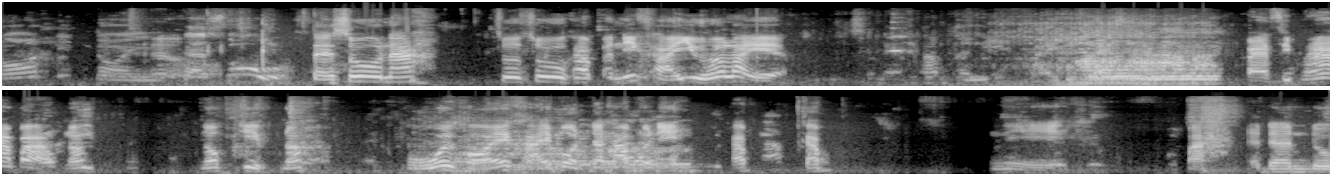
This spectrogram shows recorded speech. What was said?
ร้อนนิดหน่อย แต่สู้แต่สู้นะ สู้ๆครับ อันนี้ขายอยู่เท่าไหร่อะครับ อันนี้ขายแปดสิบห้าบาทเนาะนกจิบเนาะ โอ้ยขอให้ขายหมดนะครับวันนี้ครับครับ นี่ไปเดี๋ยวเดินดู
